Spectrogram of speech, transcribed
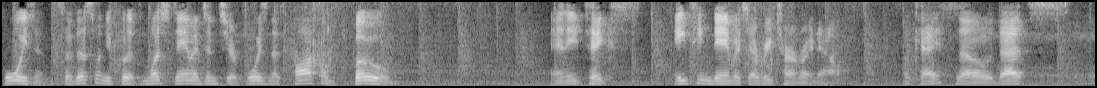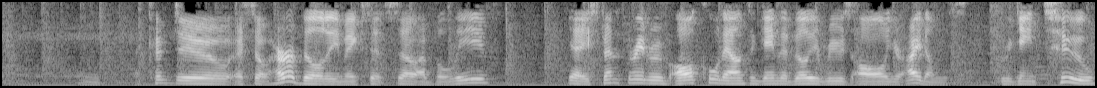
poison. So this one you put as much damage into your poison as possible. Boom. And he takes 18 damage every turn right now. Okay, so that's... I could do... Uh, so her ability makes it so I believe... Yeah, you spend 3 to remove all cooldowns and gain the ability to reuse all your items. You regain 2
